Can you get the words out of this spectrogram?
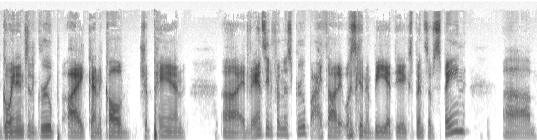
going into the group, I kind of called Japan uh, advancing from this group. I thought it was going to be at the expense of Spain. Um,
